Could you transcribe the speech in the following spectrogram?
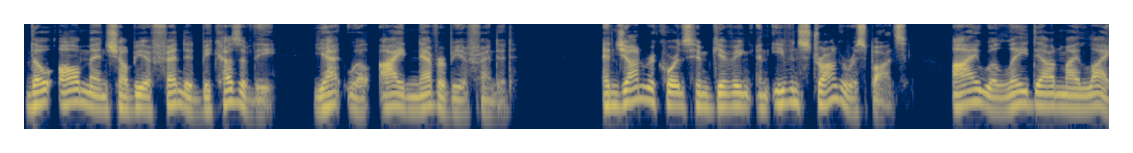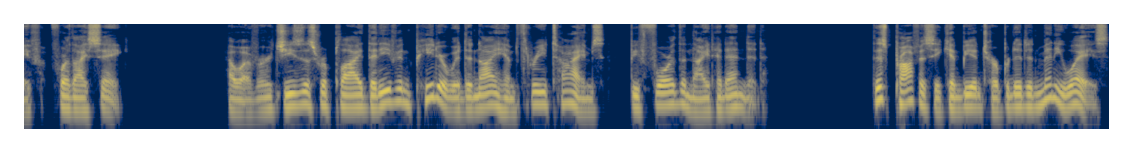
Though all men shall be offended because of thee, yet will I never be offended. And John records him giving an even stronger response I will lay down my life for thy sake. However, Jesus replied that even Peter would deny him three times before the night had ended. This prophecy can be interpreted in many ways,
